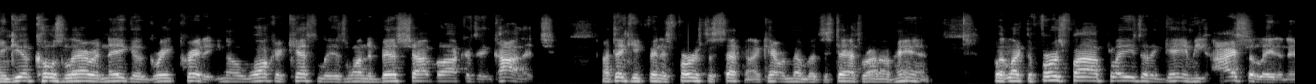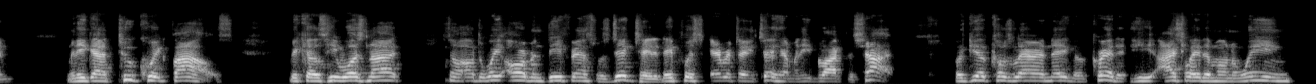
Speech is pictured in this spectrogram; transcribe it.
and give Coach Larrañaga great credit. You know, Walker Kessler is one of the best shot blockers in college. I think he finished first or second. I can't remember the stats right offhand. But like the first five plays of the game, he isolated him and he got two quick fouls because he was not, you know, the way Auburn defense was dictated, they pushed everything to him and he blocked the shot. But give Coach Larrañaga credit, he isolated him on the wing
